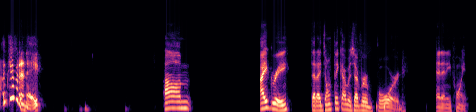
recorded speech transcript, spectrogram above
I'd give it an eight. Um, I agree that I don't think I was ever bored at any point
